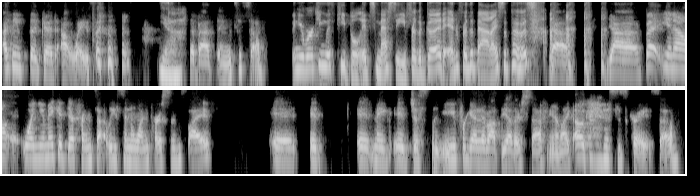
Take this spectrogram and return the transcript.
I think the good outweighs yeah the bad things. So when you're working with people, it's messy for the good and for the bad, I suppose. yeah. Yeah. But you know, when you make a difference, at least in one person's life, it it it make it just you forget about the other stuff and you're like okay this is great. So.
